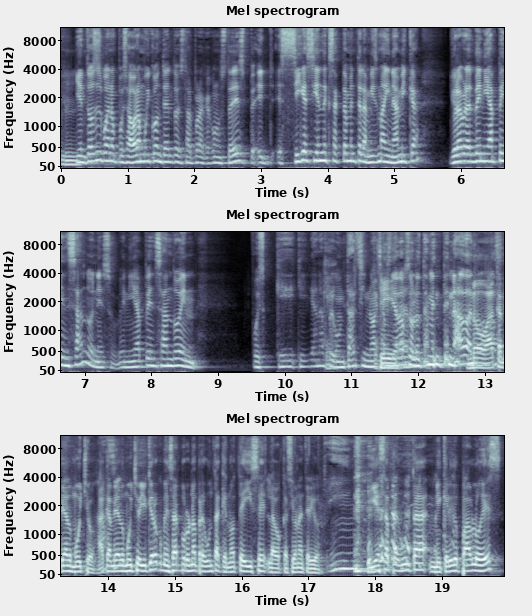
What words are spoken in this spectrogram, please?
mm. Y entonces, bueno, pues ahora muy contento de estar por acá con ustedes. Eh, eh, Sigue siendo exactamente la misma dinámica. Yo la verdad venía pensando en eso. Venía pensando en, pues, ¿qué, qué irían a preguntar si no ha Sí. cambiado absolutamente nada? No, ha cambiado mucho, ha cambiado mucho. Yo quiero comenzar por una pregunta que no te hice la ocasión anterior. Y esa pregunta, mi querido Pablo, es,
